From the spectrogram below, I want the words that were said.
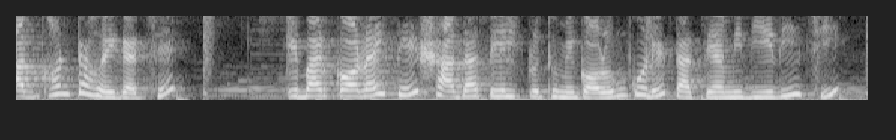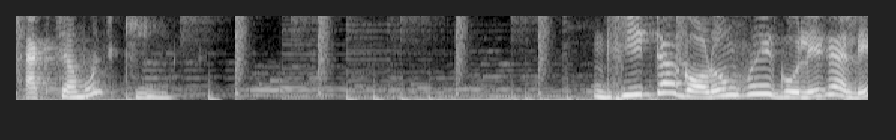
আধ ঘণ্টা হয়ে গেছে। এবার কড়াইতে সাদা তেল প্রথমে গরম করে তাতে আমি দিয়ে দিয়েছি এক চামচ ঘি। ঘিটা গরম হয়ে গলে গেলে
